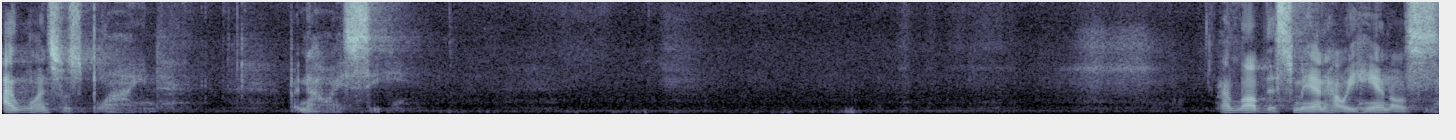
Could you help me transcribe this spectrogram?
I once was blind, but now I see. I love this man, how he handles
